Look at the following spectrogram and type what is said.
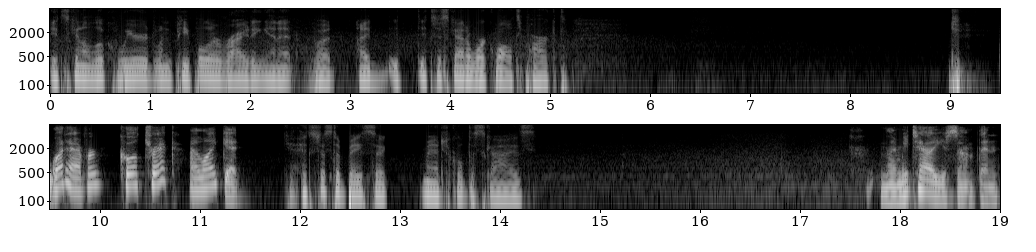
It's gonna look weird when people are riding in it, but I it, it just got to work while it's parked. Whatever. Cool trick. I like it. Yeah, it's just a basic magical disguise. Let me tell you something.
